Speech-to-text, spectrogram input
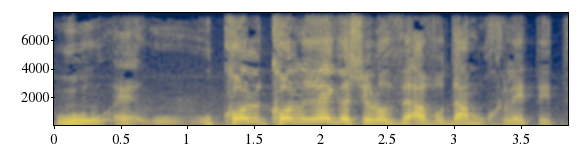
הוא, הוא, הוא כל, כל רגע שלו זה עבודה מוחלטת.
